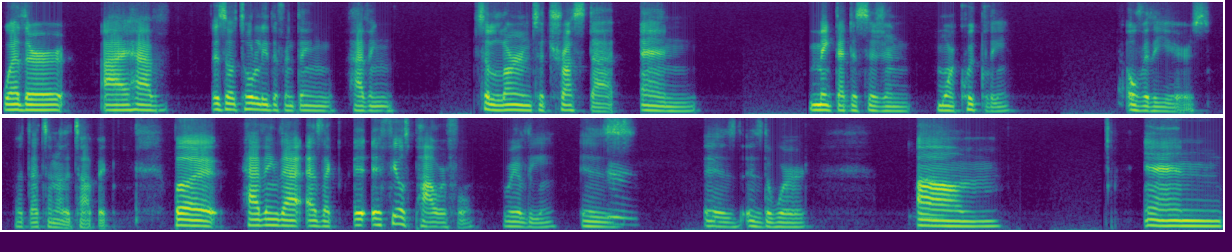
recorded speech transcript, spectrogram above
whether i have it's a totally different thing having to learn to trust that and make that decision more quickly over the years but that's another topic but having that as like it, it feels powerful really is mm. is is the word um and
